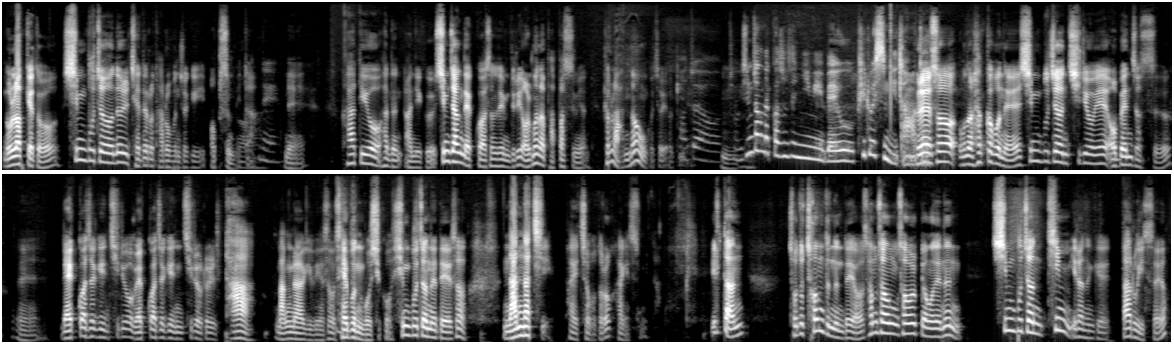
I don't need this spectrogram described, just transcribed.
놀랍게도 신부전을 제대로 다뤄본 적이 없습니다. 네. 네. 카디오 하는 아니 그 심장내과 선생님들이 얼마나 바빴으면 별로 안 나온 거죠 여기. 맞아요. 음. 저희 심장내과 선생님이 매우 필요했습니다. 그래서 오늘 한꺼번에 신부전 치료의 어벤져스, 네. 내과적인 치료, 외과적인 치료를 다 망라하기 위해서 세분 모시고 신부전에 대해서 낱낱이 파헤쳐 보도록 하겠습니다. 일단 저도 처음 듣는데요. 삼성 서울병원에는 신부전 팀이라는 게 따로 있어요?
